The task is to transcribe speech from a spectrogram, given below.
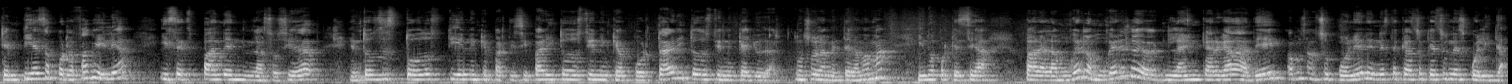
que empieza por la familia y se expande en la sociedad. Entonces todos tienen que participar y todos tienen que aportar y todos tienen que ayudar, no solamente la mamá, y no porque sea para la mujer. La mujer es la, encargada de, vamos a suponer en este caso que es una escuelita,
